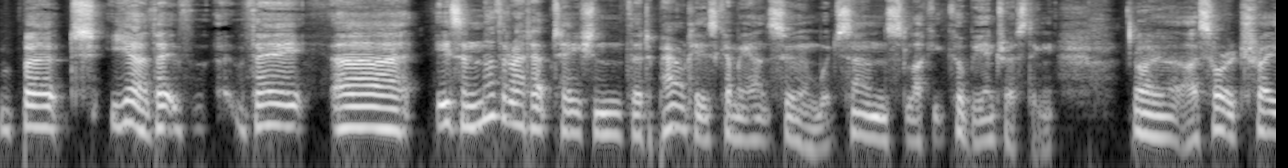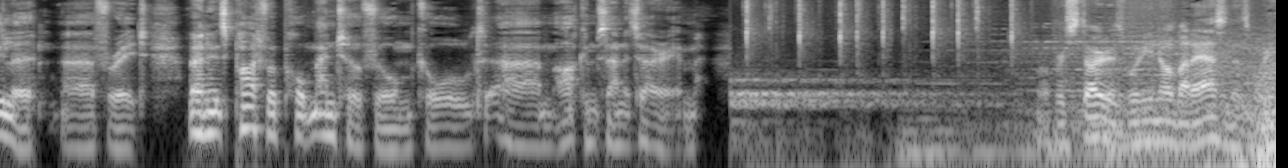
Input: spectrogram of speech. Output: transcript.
but yeah, there, there uh, is another adaptation that apparently is coming out soon, which sounds like it could be interesting. I, I saw a trailer uh, for it, and it's part of a portmanteau film called um, Arkham Sanitarium. Well, for starters, what do you know about Asenath's breed?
